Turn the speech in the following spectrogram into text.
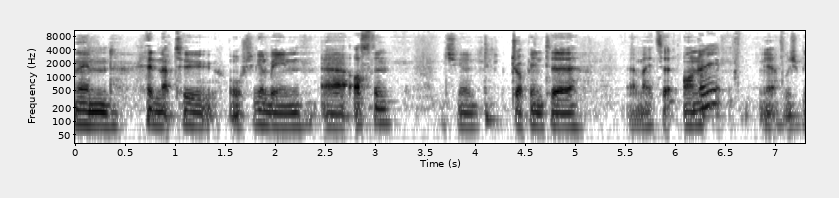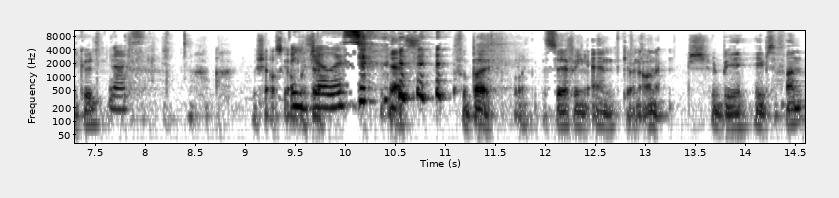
and then heading up to. Well, she's going to be in uh, Austin. She's going to drop into our mates at On Onnit. it? Yeah, which would be good. Nice. Wish I was Are going you with her. jealous? yes, for both, like the surfing and going on it. Should be heaps of fun.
